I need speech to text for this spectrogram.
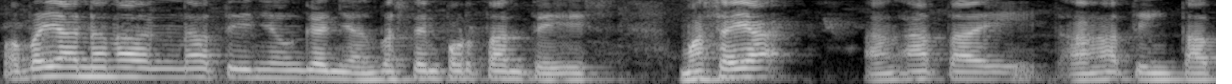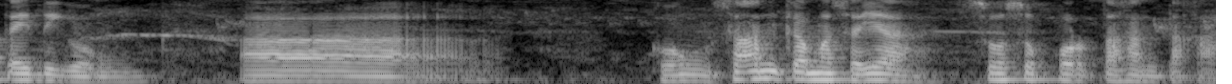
Pabayaan na lang natin yung ganyan. Basta importante is, masaya ang atay, ang ating tatay digong. Ah, kung saan ka masaya, susuportahan ta ka.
